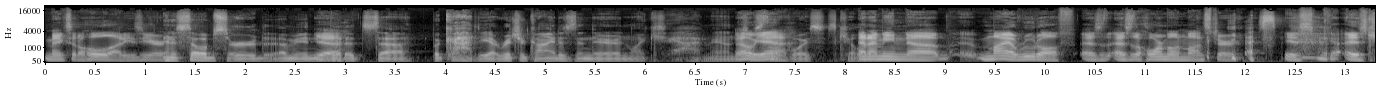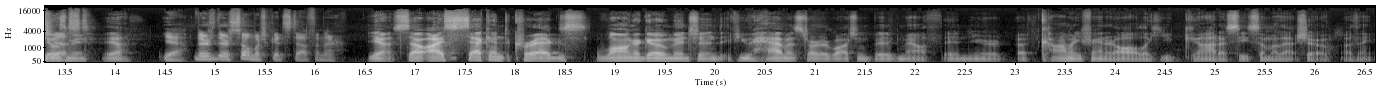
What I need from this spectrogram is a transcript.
makes it a whole lot easier. and it's so absurd. I mean, Yeah. that it's. uh But God, yeah, Richard Kind is in there, and like, yeah, man. Oh, yeah. that voice is killer. And I mean, uh, Maya Rudolph as as the hormone monster yes, is is kills just me. Yeah, yeah. There's there's so much good stuff in there. yeah. So I second Craig's long ago mentioned. If you haven't started watching Big Mouth and you're a comedy fan at all, like you gotta see some of that show. I think.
